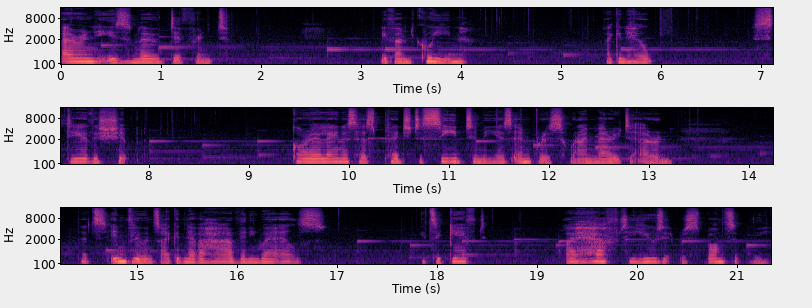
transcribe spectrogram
Aaron is no different. If I'm queen, I can help steer the ship. Coriolanus has pledged to cede to me as Empress when I'm married to Aaron. That's influence I could never have anywhere else. It's a gift. I have to use it responsibly.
